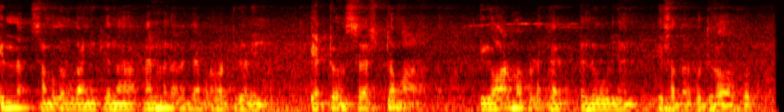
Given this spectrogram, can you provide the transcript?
ഇന്ന് സമൂഹം കാണിക്കുന്ന നന്മ നിറഞ്ഞ പ്രവർത്തികളിൽ ഏറ്റവും ശ്രേഷ്ഠമാണ്. ഈ ഓർമ്മപ്പെടുത്തൽ എന്നുകൂടി ഞാൻ ഈ സന്ദർഭത്തിൽ ഓർക്കുന്നു.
